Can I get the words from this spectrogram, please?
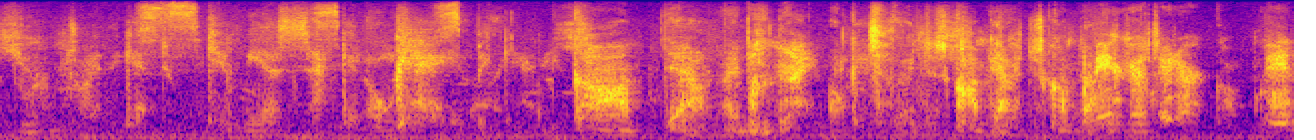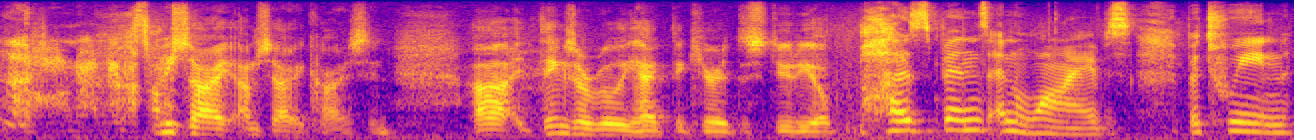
You trying to get to give me a second, okay? Calm down. I mean, okay, just calm down. Just calm down. I'm sorry. I'm sorry, Carson. Uh, things are really hectic here at the studio. Husbands and wives, between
